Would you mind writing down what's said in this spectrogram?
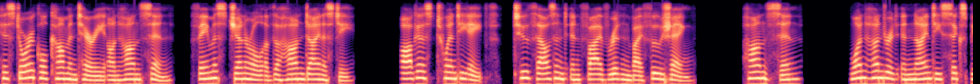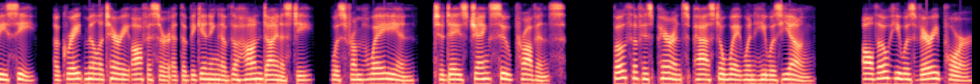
Historical commentary on Han Xin, famous general of the Han dynasty. August 28, 2005 written by Fu Zheng. Han Xin? 196 BC, a great military officer at the beginning of the Han dynasty, was from Huaiyin, today's Jiangsu province. Both of his parents passed away when he was young. Although he was very poor,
